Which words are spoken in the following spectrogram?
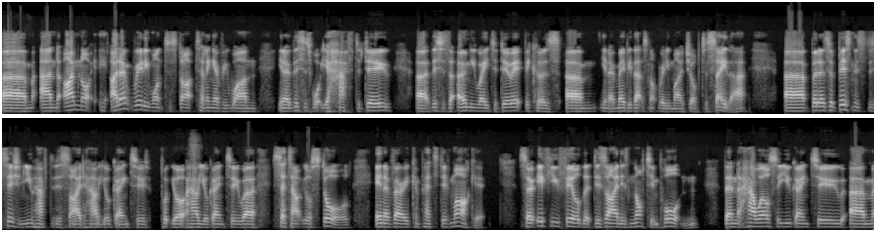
Um, and I'm not, I don't really want to start telling everyone, you know, this is what you have to do. Uh, this is the only way to do it because, um, you know, maybe that's not really my job to say that. Uh, but as a business decision, you have to decide how you're going to put your, how you're going to uh, set out your stall in a very competitive market. So if you feel that design is not important, then how else are you going to um,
